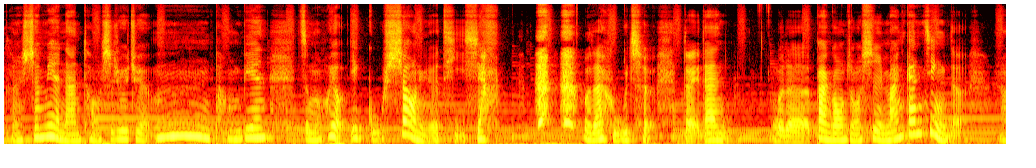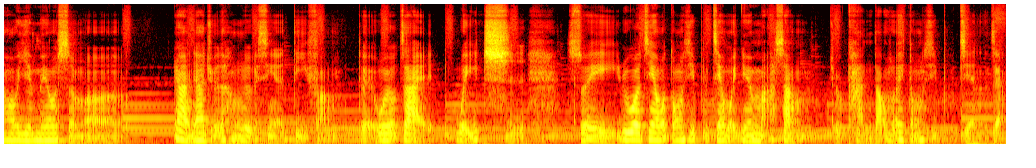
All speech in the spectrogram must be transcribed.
可能身边的男同事就会觉得，嗯，旁边怎么会有一股少女的体香？我在胡扯，对，但我的办公桌是蛮干净的，然后也没有什么。让人家觉得很恶心的地方，对，我有在维持，所以如果今天我东西不见，我一定会马上就看到说，哎，东西不见了这样。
